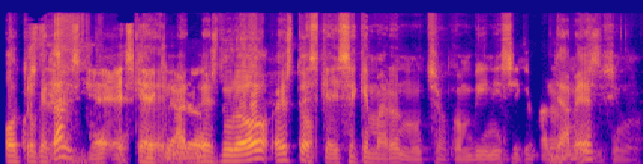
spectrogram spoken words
otro que tal. Es que, claro. Les duró esto. Es que ahí se quemaron mucho, con Vinnie sí quemaron ya ves. muchísimo.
